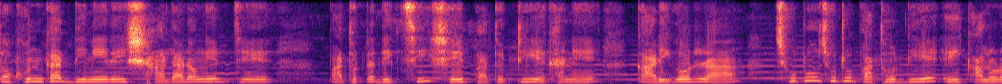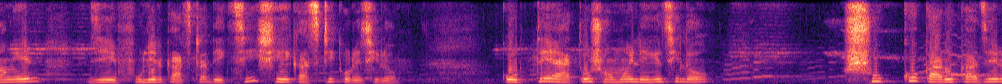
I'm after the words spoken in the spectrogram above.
তখনকার দিনের এই সাদা রঙের যে পাথরটা দেখছি, সেই পাথরটি এখানে কারিগররা ছোট ছোট পাথর দিয়ে এই কালো রঙের যে ফুলের কাজটা দেখছি, সেই কাজটি করেছিল। করতে এত সময় লেগেছিল, সূক্ষ্ম কারুকাজের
